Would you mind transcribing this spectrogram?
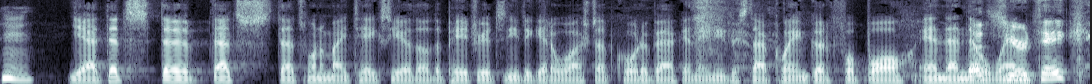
Hmm. Yeah, that's the that's that's one of my takes here though. The Patriots need to get a washed up quarterback and they need to start playing good football and then they'll That's win. your take.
